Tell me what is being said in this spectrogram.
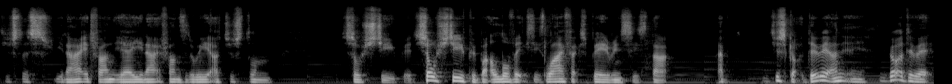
just as United fan, yeah, United fans of the week. I've just done so stupid, so stupid, but I love it because it's life experiences that I've, you just got to do it, haven't you? You've got to do it.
